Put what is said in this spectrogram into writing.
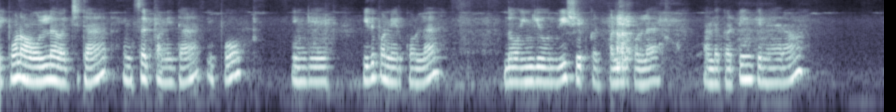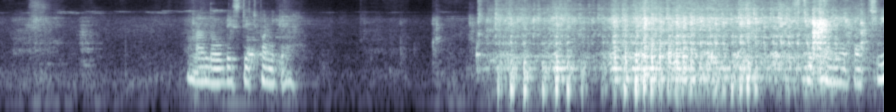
இப்போது நான் உள்ளே வச்சுட்டேன் இன்சர்ட் பண்ணிட்டேன். இப்போது இங்கே இது பண்ணியிருக்கோம்ல இதோ இங்கே ஒரு வி ஷேப் கட் பண்ணியிருக்கோம்ல அந்த கட்டிங்க்கு நேராக நான் இந்த அப்படியே ஸ்டிச் பண்ணிக்கிறேன். ஸ்டிச் பண்ணி வச்சாச்சு.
